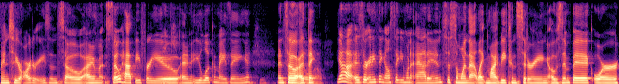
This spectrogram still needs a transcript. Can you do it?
and to your arteries. And so i'm so happy for you, and you look amazing and so i oh, think well. Yeah is there anything else that you want to add in to someone that like might be considering ozempic or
